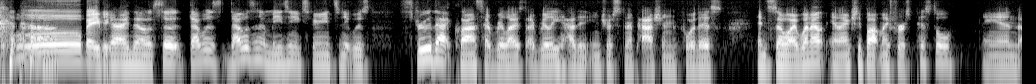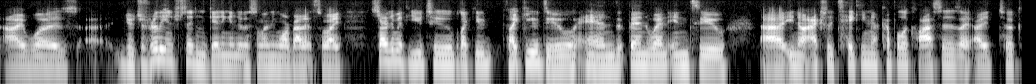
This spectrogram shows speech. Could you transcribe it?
oh baby. Yeah, I know. So that was that was an amazing experience, and it was through that class I realized I really had an interest and a passion for this. And so I went out and I actually bought my first pistol and I was uh, you know, just really interested in getting into this and learning more about it. So I started with YouTube, like you like you do, and then went into uh, you know actually taking a couple of classes. I, I, took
